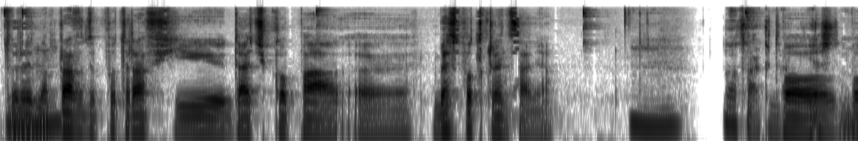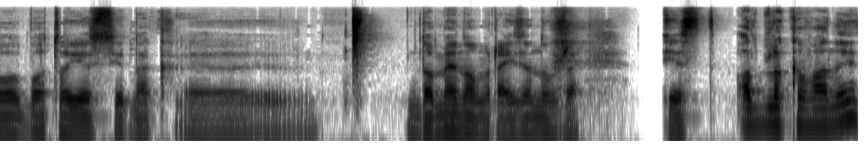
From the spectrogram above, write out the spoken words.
który Mhm. naprawdę potrafi dać kopa e, bez podkręcania Mhm. No tak, tak. bo, bo, bo to jest jednak e, domeną Ryzenów, że jest odblokowany,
